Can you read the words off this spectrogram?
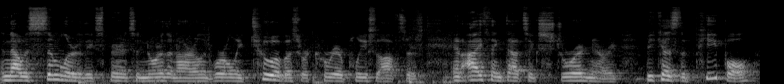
And that was similar to the experience in Northern Ireland, where only two of us were career police officers. And I think that's extraordinary because the people,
